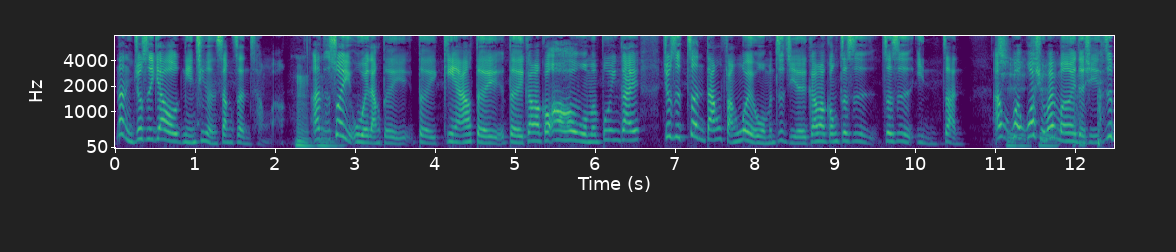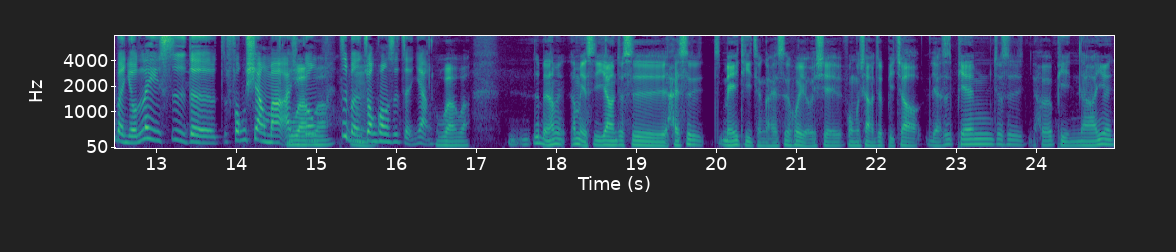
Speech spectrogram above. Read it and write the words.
那你就是要年轻人上战场嘛？嗯啊，所以有的人得得惊，得得干嘛讲哦，我们不应该就是正当防卫我们自己的干嘛讲，这是这是引战啊！我我想问问的是，日本有类似的风向吗？还是讲日本的状况是怎样？日本他们他们也是一样，就是还是媒体整个还是会有一些风向，就比较也是偏就是和平啊。因为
